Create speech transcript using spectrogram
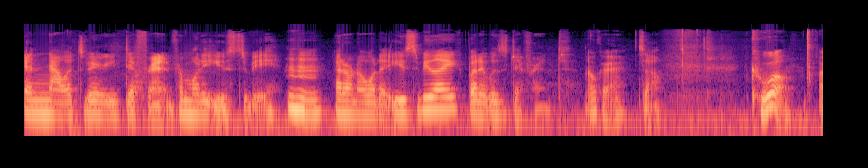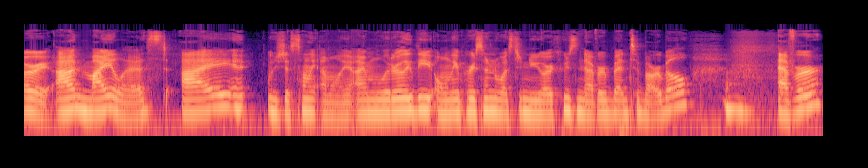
and now it's very different from what it used to be. Mm-hmm. I don't know what it used to be like, but it was different. okay, So, cool. All right, on my list, I was just telling Emily, I'm literally the only person in Western New York who's never been to Barbell, ever.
